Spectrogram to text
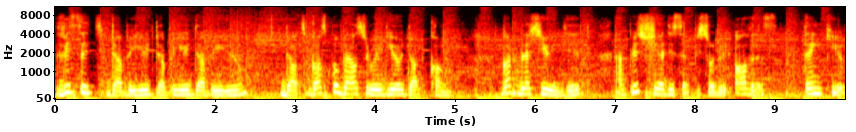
visit www.gospelbellsradio.com. God bless you indeed, and please share this episode with others. Thank you.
